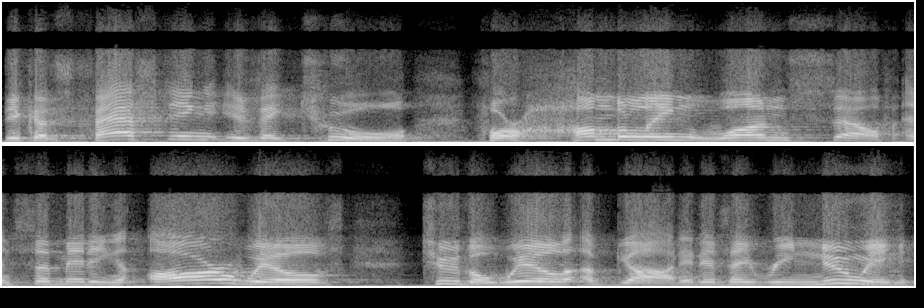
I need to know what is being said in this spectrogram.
Because fasting is a tool for humbling oneself and submitting our wills to the will of God. It is a renewing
